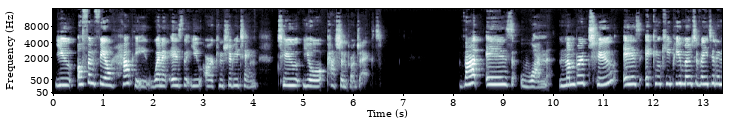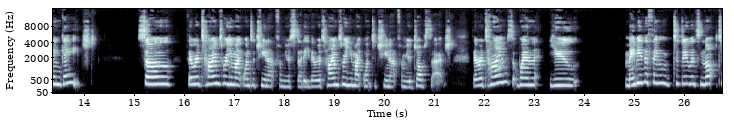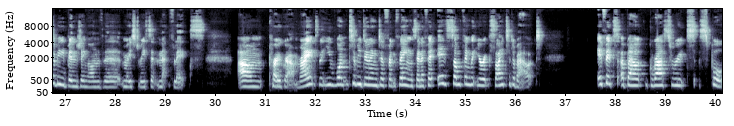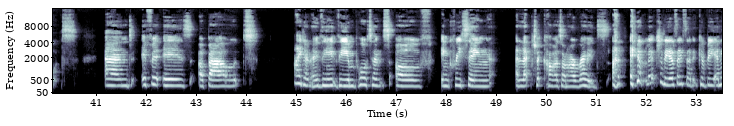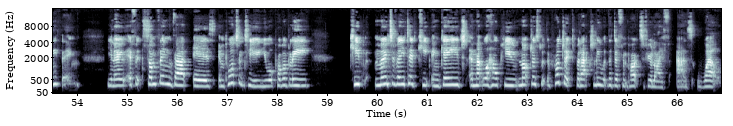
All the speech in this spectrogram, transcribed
You often feel happy when it is that you are contributing to your passion project. That is one. Number two is it can keep you motivated and engaged. So, there are times where you might want to tune out from your study. There are times where you might want to tune out from your job search. There are times when you maybe the thing to do is not to be binging on the most recent Netflix um, program, right? That you want to be doing different things. And if it is something that you're excited about, if it's about grassroots sports, and if it is about, I don't know, the, the importance of increasing electric cars on our roads. it literally, as I said, it could be anything. You know, if it's something that is important to you, you will probably keep motivated, keep engaged, and that will help you not just with the project, but actually with the different parts of your life as well.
